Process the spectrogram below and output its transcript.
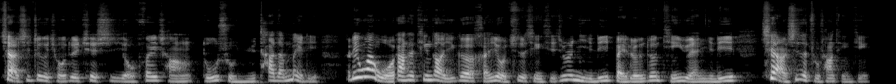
切尔西这个球队确实有非常独属于它的魅力。另外，我刚才听到一个很有趣的信息，就是你离北伦敦挺远，你离切尔西的主场挺近。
